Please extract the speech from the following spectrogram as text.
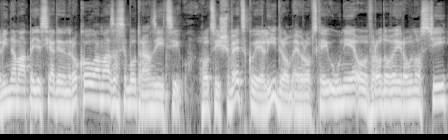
Lina má 51 rokov a má za sebou tranzíciu. Hoci Švédsko je lídrom Európskej únie o rodovej rovnosti,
